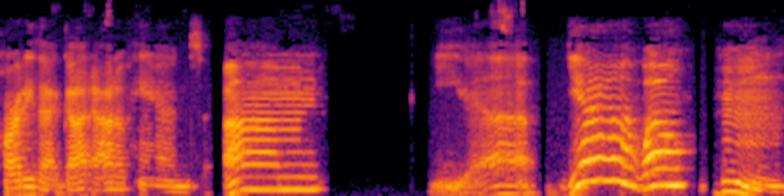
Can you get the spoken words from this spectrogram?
party that got out of hand. Um, yeah, yeah. Well, hmm.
